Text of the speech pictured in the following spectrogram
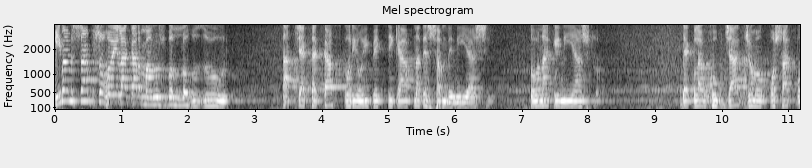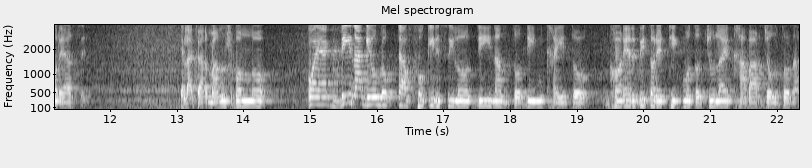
ইমাম সাহেব সহ এলাকার মানুষ বলল, হুজুর, তার চেয়ে একটা কাজ করি, ওই ব্যক্তিকে আপনাদের সামনে নিয়ে আসি। তো ওনাকে নিয়ে আসলো। দেখলাম খুব জাঁকজমক পোশাক পরে আছে। এলাকার মানুষ বলল, কয়েকদিন আগেও লোকটা ফকির ছিল, দিন আনতো, দিন খাইতো, ঘরের ভিতরে ঠিক মতো চুলায় খাবার জ্বলতো না।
